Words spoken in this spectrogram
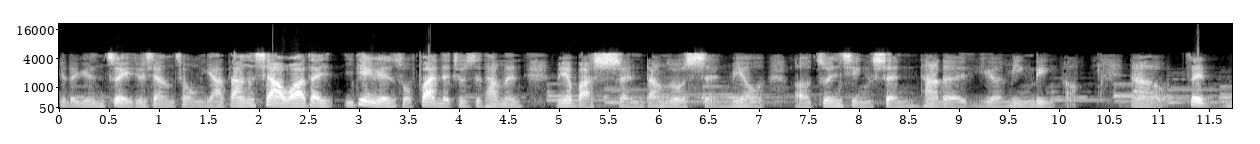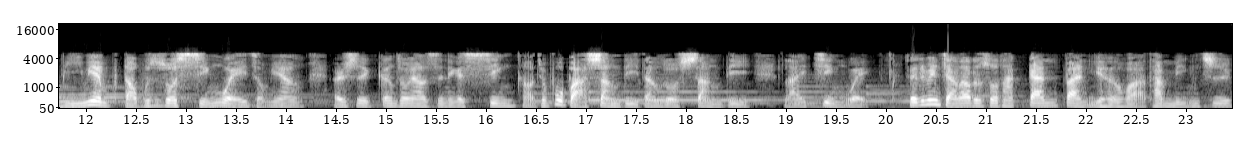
有的原罪，就像从亚当夏娃在伊甸园所犯的，就是他们没有把神当作神，没有呃遵行神他的一个命令啊。那这里面倒不是说行为怎么样，而是更重要的是那个心啊，就不把上帝当做上帝来敬畏。在这边讲到的说，他干犯耶和华，他明知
